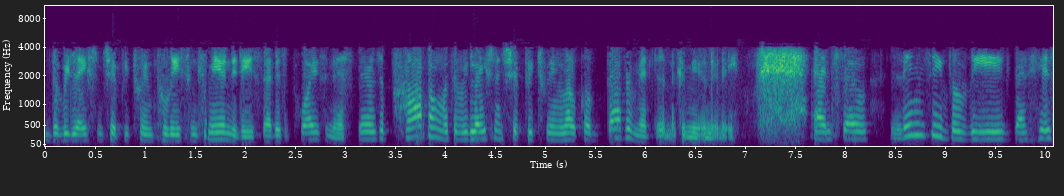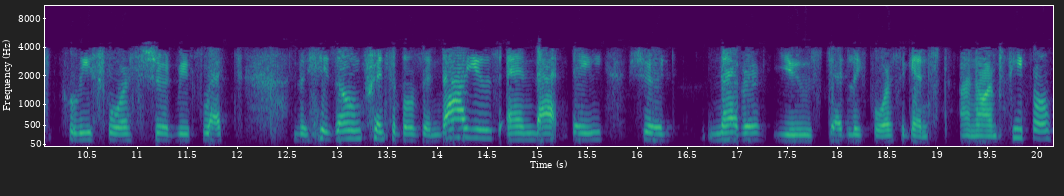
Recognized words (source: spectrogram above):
the relationship between police and communities that is poisonous. There is a problem with the relationship between local government and the community. And so Lindsay believed that his police force should reflect the, his own principles and values and that they should never use deadly force against unarmed people.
